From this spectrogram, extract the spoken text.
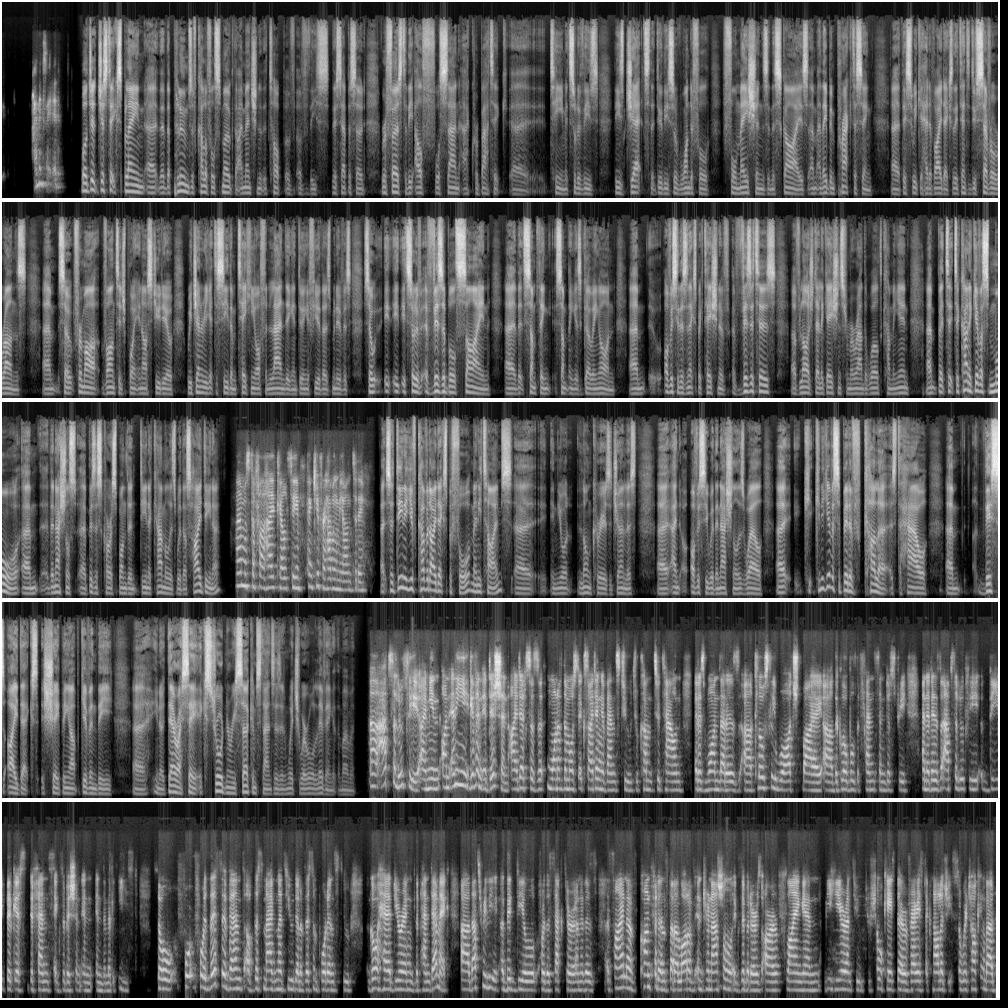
I'm excited. Well, just, just to explain, uh, the, the, plumes of colorful smoke that I mentioned at the top of, of this, this episode refers to the Al Fursan acrobatic uh, team. It's sort of these these jets that do these sort of wonderful formations in the skies, um, and they've been practicing uh, this week ahead of IDEX. So they tend to do several runs. Um, so from our vantage point in our studio, we generally get to see them taking off and landing and doing a few of those maneuvers. So it, it, it's sort of a visible sign uh, that something something is going on. Um, obviously, there's an expectation of, of, visitors, of large delegations from around the world coming in. Um, but to, to, kind of give us more, um, the national uh, business correspondent Deena Kamel is with us. Hi, Deena. Hi, Mustafa. Hi, Kelsey. Thank you for having me on today. Uh, so, Deena, you've covered IDEX before many times uh, in your long career as a journalist, uh, and obviously with the National as well. Uh, c- can you give us a bit of colour as to how um, this IDEX is shaping up, given the, uh, you know, dare I say, extraordinary circumstances in which we're all living at the moment? Uh, absolutely. I mean, on any given edition, IDEX is one of the most exciting events to, to come to town. It is one that is uh, closely watched by uh, the global defense industry, and it is absolutely the biggest defense exhibition in, in the Middle East. So for, for this event of this magnitude and of this importance to go ahead during the pandemic, uh, that's really a big deal for the sector. And it is a sign of confidence that a lot of international exhibitors are flying in, be here and to, to showcase their various technologies. So we're talking about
